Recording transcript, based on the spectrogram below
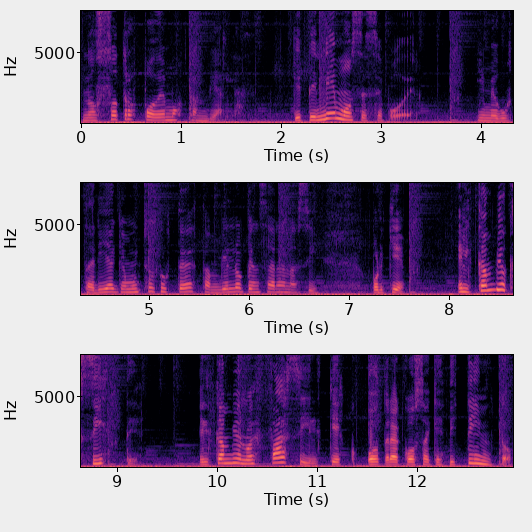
nosotros podemos cambiarlas, que tenemos ese poder. Y me gustaría que muchos de ustedes también lo pensaran así, porque el cambio existe, el cambio no es fácil, que es otra cosa que es distinto,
